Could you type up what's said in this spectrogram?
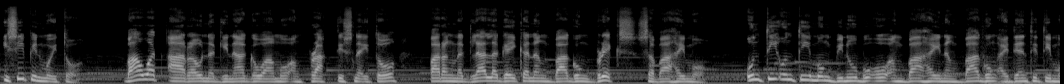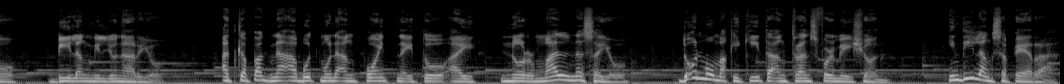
Isipin mo ito, bawat araw na ginagawa mo ang practice na ito, parang naglalagay ka ng bagong bricks sa bahay mo. Unti-unti mong binubuo ang bahay ng bagong identity mo bilang milyonaryo. At kapag naabot mo na ang point na ito ay normal na sa'yo, doon mo makikita ang transformation. Hindi lang sa pera,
